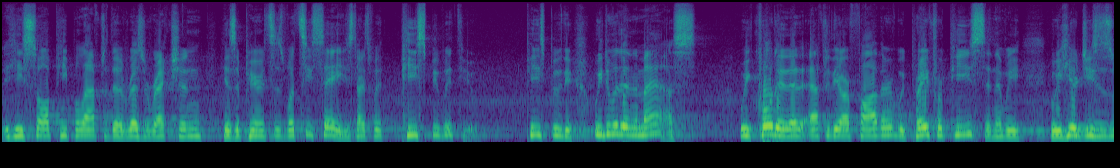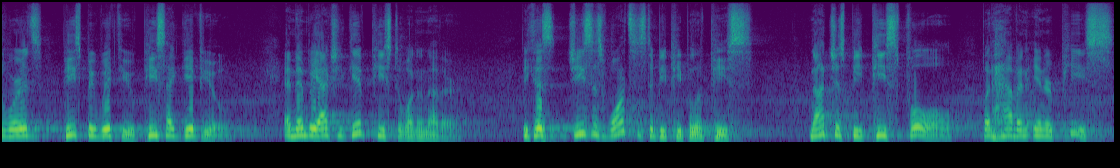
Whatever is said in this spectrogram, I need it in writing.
he saw people after the resurrection, his appearances, what's he say? He starts with, Peace be with you. Peace be with you. We do it in the Mass. We quote it after the Our Father. We pray for peace, and then we, we hear Jesus' words Peace be with you. Peace I give you. And then we actually give peace to one another. Because Jesus wants us to be people of peace, not just be peaceful, but have an inner peace.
